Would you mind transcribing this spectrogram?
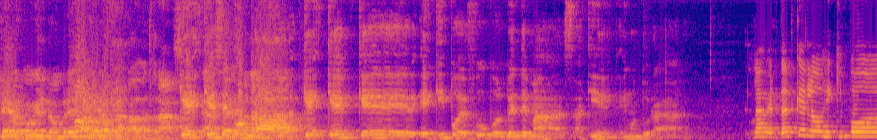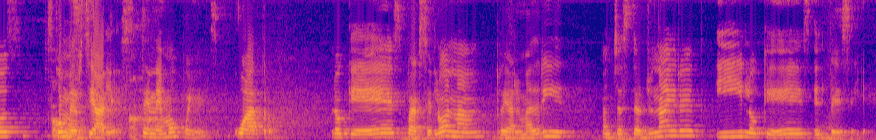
Pero con el nombre de No, atrás. ¿Qué, o sea, qué se compra? ¿qué, qué, qué equipo de fútbol vende más aquí en, en Honduras? La verdad que los equipos comerciales, Ajá. tenemos pues cuatro. lo que es Barcelona, Real Madrid, Manchester United y lo que es el PSG.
